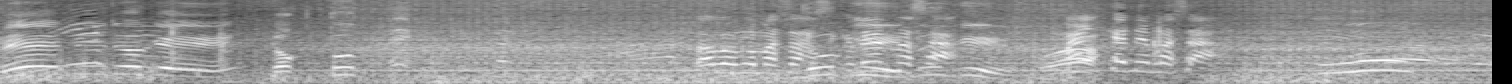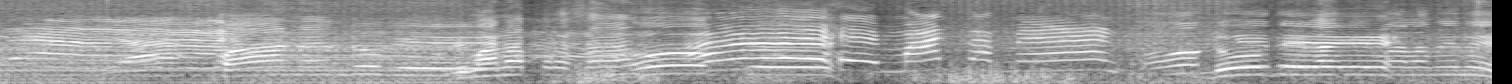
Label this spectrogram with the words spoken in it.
baby dogi, dog tooth. Eh, tolong masak, sekalian masak. dugi. Wah. Masak. Uh, Ya. panen dogi. Gimana perasaan? Oke. Eh, mantap, men. Oke Dogi lagi malam ini.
